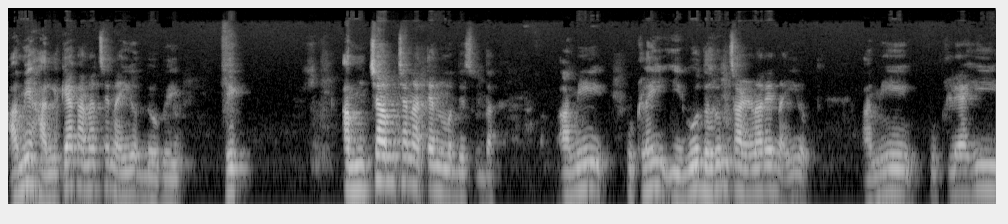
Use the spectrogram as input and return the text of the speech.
आम्ही हलक्या कानाचे नाही आहोत दोघेही. हे आमच्या आमच्या नात्यांमध्ये सुद्धा. आम्ही कुठलाही इगो धरून चालणारे नाही आहोत. आम्ही कुठल्याही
